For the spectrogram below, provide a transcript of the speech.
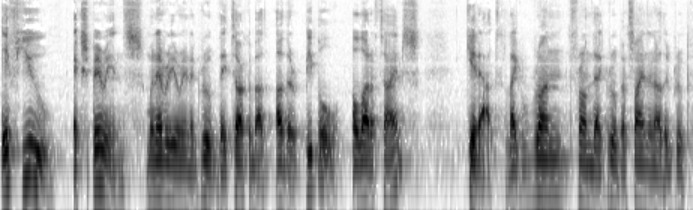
If you experience whenever you're in a group they talk about other people a lot of times, get out. Like run from that group and find another group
